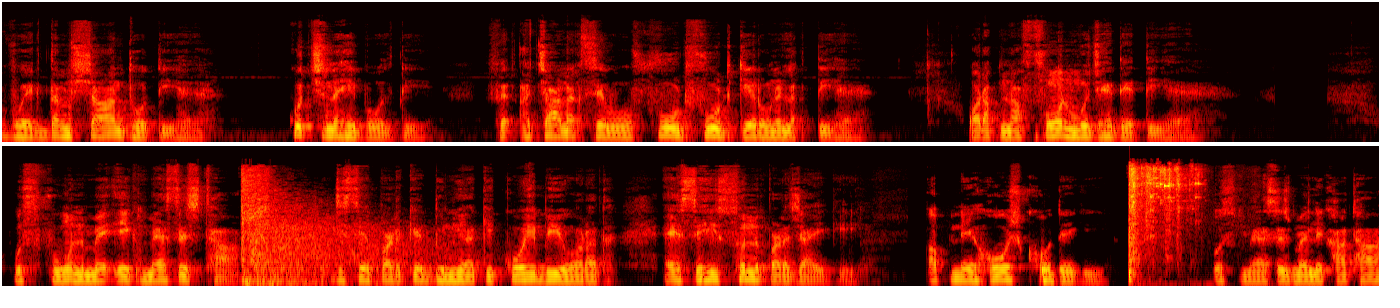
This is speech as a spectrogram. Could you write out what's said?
वो एकदम शांत होती है, कुछ नहीं बोलती। फिर अचानक से वो फूट फूट के रोने लगती है और अपना फ़ोन मुझे देती है। उस फ़ोन में एक मैसेज था। जिसे पढ़ के दुनिया की कोई भी औरत ऐसे ही सुन पड़ जाएगी, अपने होश खो देगी। उस मैसेज में लिखा था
